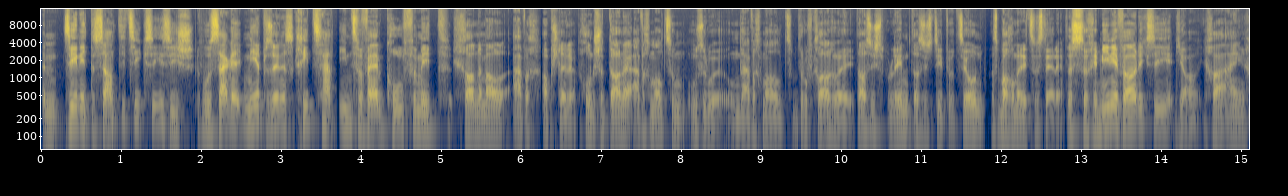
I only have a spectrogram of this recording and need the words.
eine sehr interessante Zeit. Gewesen. Es ist, ich muss sagen, mir persönlich, Kids hat insofern geholfen mit, ich kann mal einfach abstellen. Du kommst dann einfach mal zum Ausruhen und einfach mal zum darauf klarkommen, hey, das ist das Problem, das ist die Situation, was machen wir jetzt aus der? Das war so meine Erfahrung. Gewesen. Ja, ich habe eigentlich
